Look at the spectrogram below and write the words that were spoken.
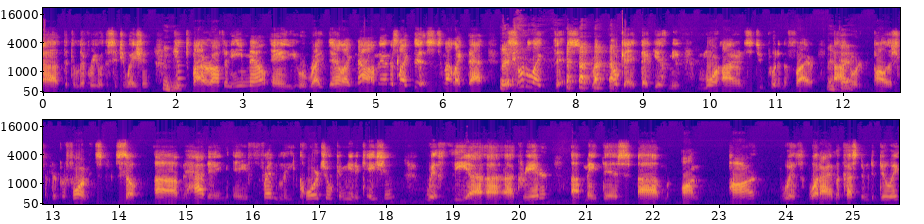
uh, the delivery or the situation, Mhm. just fire off an email, and you were right there, like, "No, man, it's like this. It's not like that. It's sort of like this." Right, okay, that gives me more irons to put in the fire uh, in order to polish the performance. So, um, having a friendly, cordial communication with the uh, uh, uh, creator uh, made this um, on par with what I am accustomed to doing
